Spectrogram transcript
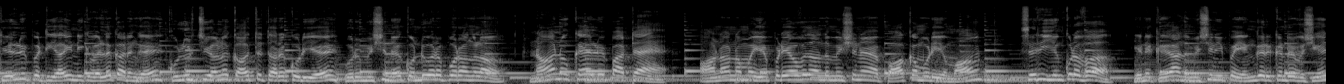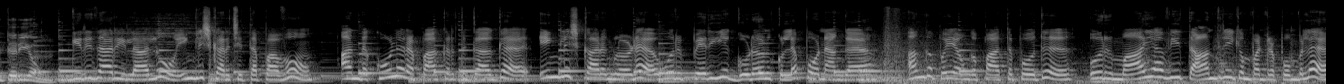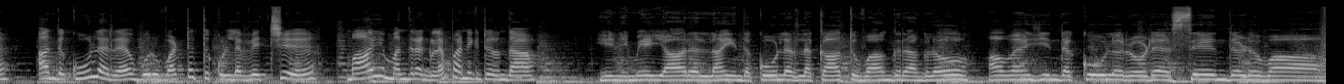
கேள்விப்பட்டியா இன்னைக்கு வெள்ளைக்காரங்க? குளிர்ச்சியான காத்து தரக்கூடிய ஒரு மிஷினை கொண்டு வர போறாங்களாம் நானும் கேள்விப்பட்டேன் ஆனா நம்ம எப்படியாவது அந்த மிஷினை பார்க்க முடியுமா? சரி என் கூட வா. எனக்கு அந்த மிஷின் இப்ப எங்க இருக்குன்ற விஷயம் தெரியும். கிரிதாரி லாலும் இங்கிலீஷ்கார சித்தப்பாவும் அந்த கூலரை பார்க்கறதுக்காக இங்கிலீஷ்காரங்களோட ஒரு பெரிய குடோனுக்குள்ள போனாங்க. அங்க போய் அவங்க பார்த்தபோது ஒரு மாயாவி தாந்திரீகம் பண்ற பொம்பளை அந்த கூலரை ஒரு வட்டத்துக்குள்ள வச்சு மாய மந்திரங்களை பண்ணிக்கிட்டு இருந்தா. இனிமே யாரெல்லாம் இந்த கூலர்ல காத்து வாங்குறாங்களோ அவன் இந்த கூலரோட சேர்ந்துடுவான்.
